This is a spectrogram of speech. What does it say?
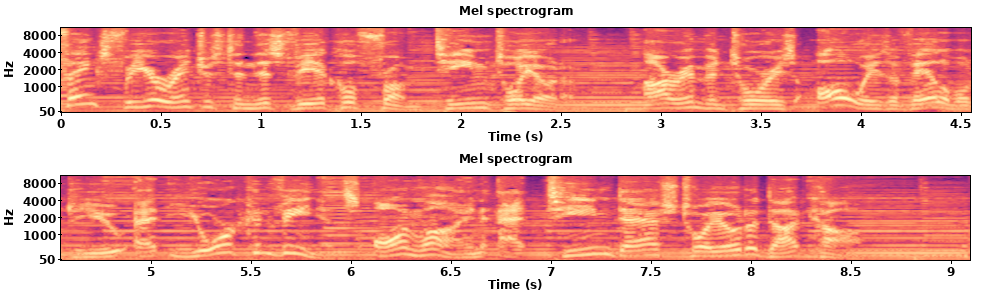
Thanks for your interest in this vehicle from Team Toyota. Our inventory is always available to you at your convenience online at team-toyota.com.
